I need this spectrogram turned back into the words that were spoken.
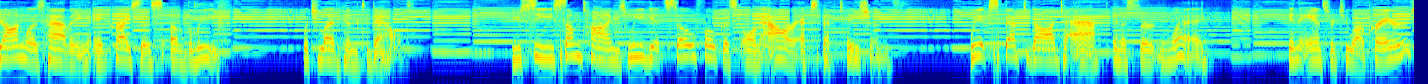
John was having a crisis of belief, which led him to doubt. You see, sometimes we get so focused on our expectations we expect God to act in a certain way in the answer to our prayers,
